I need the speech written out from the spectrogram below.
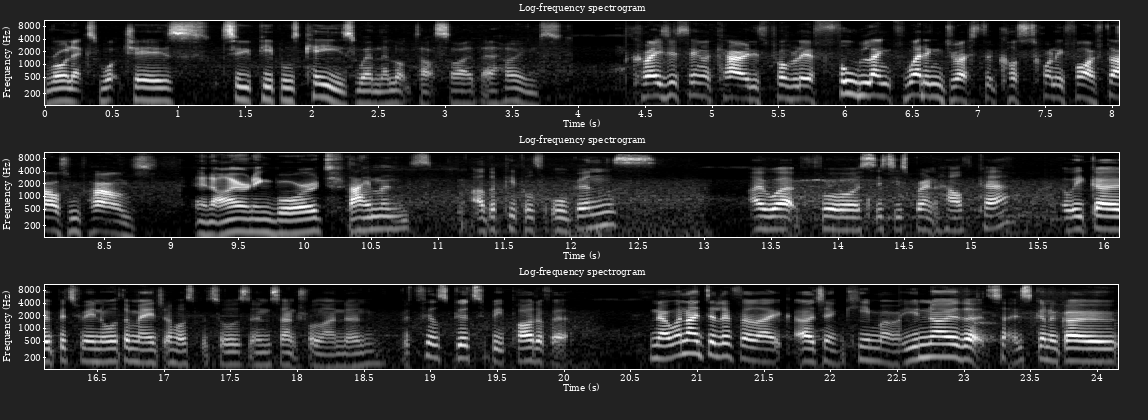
Rolex watches, to people's keys when they're locked outside their homes. The craziest thing I carried is probably a full-length wedding dress that cost £25,000. An ironing board. Diamonds. Other people's organs. I work for City Sprint Healthcare. We go between all the major hospitals in central London. It feels good to be part of it. You know, when I deliver like urgent chemo, you know that it's going to go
